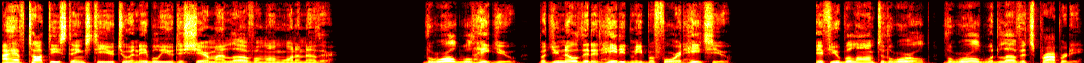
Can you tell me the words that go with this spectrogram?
I have taught these things to you to enable you to share my love among one another. The world will hate you, but you know that it hated me before it hates you. If you belong to the world, the world would love its property.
